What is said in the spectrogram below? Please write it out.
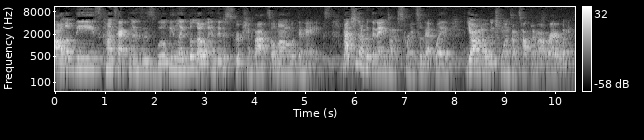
all of these contact lenses will be linked below in the description box along with the names. I'm actually gonna put the names on the screen so that way y'all know which ones I'm talking about right away.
